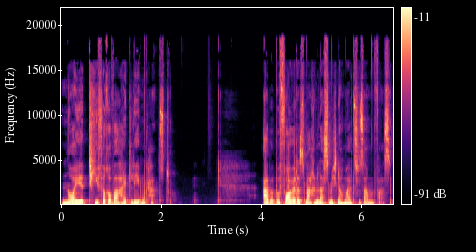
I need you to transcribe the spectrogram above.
neue, tiefere Wahrheit leben kannst. Aber bevor wir das machen, lass mich nochmal zusammenfassen.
